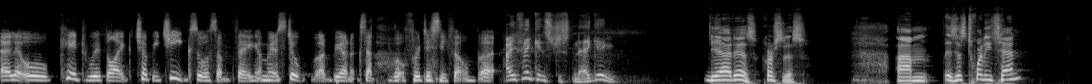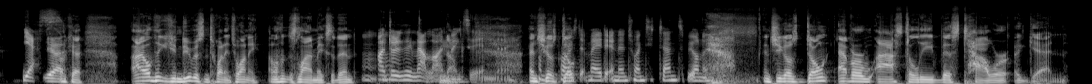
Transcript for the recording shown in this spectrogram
a little kid with like chubby cheeks or something, I mean, it still would be unacceptable for a Disney film. But I think it's just negging. Yeah, it is. Of course it is. Um, is this 2010? Yes. Yeah. Okay. I don't think you can do this in 2020. I don't think this line makes it in. I don't think that line makes it in though. And she I'm goes, don't, it made it in in 2010. To be honest, Yeah. and she goes, don't ever ask to leave this tower again.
